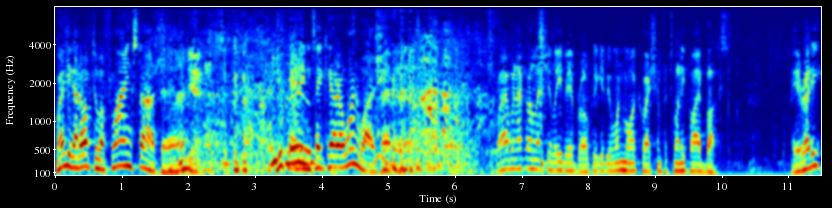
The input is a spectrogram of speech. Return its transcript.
Well, you got off to a flying start there, huh? Yes. you can't even take care of one wife after this. well, we're not going to let you leave here broke. We'll give you one more question for 25 bucks. Are you ready?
